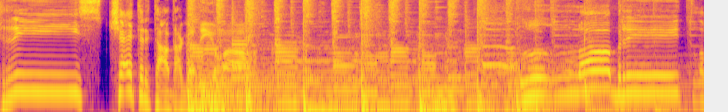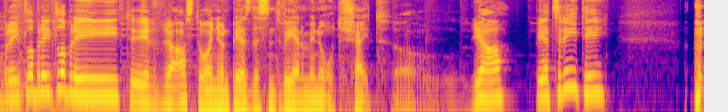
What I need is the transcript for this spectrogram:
3, 4 tādā gadījumā. Labrīt, labrīt, labrīt, labrīt. Ir 8,51 minūte šeit. Jā, 5 rītī.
